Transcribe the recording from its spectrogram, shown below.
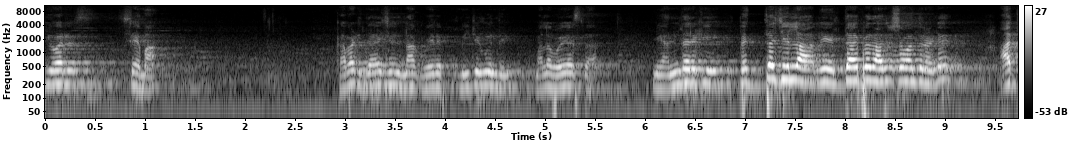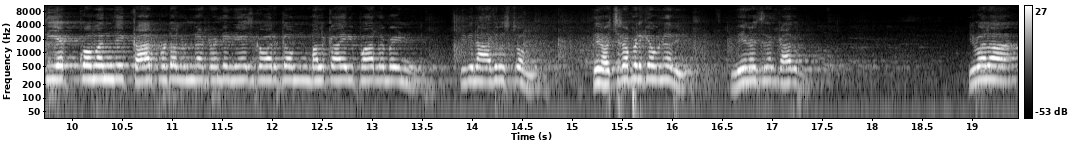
your శ్రమ. కాబట్టి దయచేసి నాకు వేరే మీటింగ్ ఉంది మళ్ళీ పోయేస్తా. మీ అందరికీ పెద్ద జిల్లా నేను ఇద్దరు పెద్ద అదృష్టవంతులు అంటే అతి ఎక్కువ మంది కార్పొరేటర్లు ఉన్నటువంటి నియోజకవర్గం మల్కాయి పార్లమెంట్. ఇది నా అదృష్టం. నేను వచ్చినప్పటికే ఉన్నది. నేను వచ్చిన కాదు. ఇవాళ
